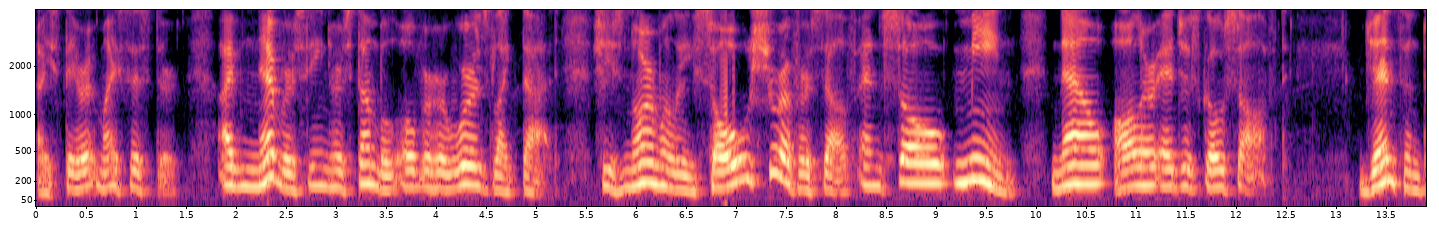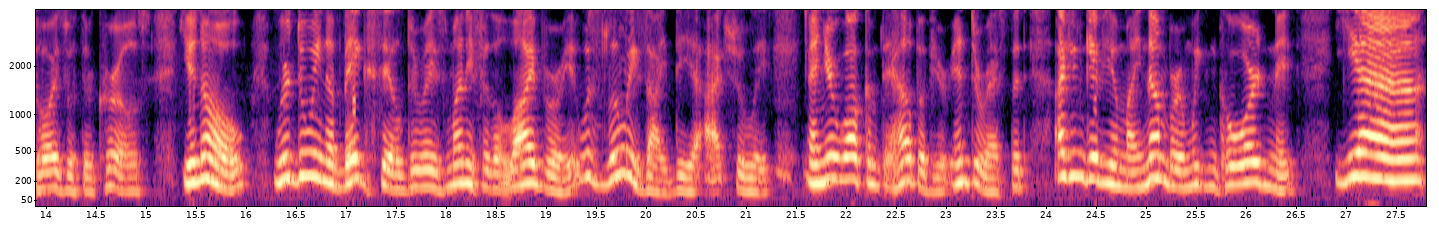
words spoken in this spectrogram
I stare at my sister. I've never seen her stumble over her words like that. She's normally so sure of herself and so mean. Now all her edges go soft. Jensen toys with her curls. You know, we're doing a bake sale to raise money for the library. It was Lily's idea, actually, and you're welcome to help if you're interested. I can give you my number and we can coordinate. Yeah,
